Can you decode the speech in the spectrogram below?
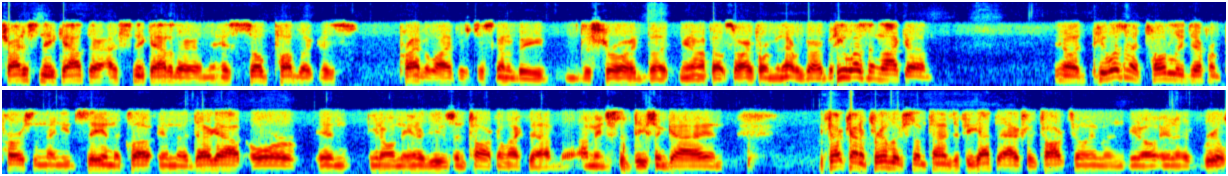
try to sneak out there. I sneak out of there, and his so public, his private life is just going to be destroyed. But you know, I felt sorry for him in that regard. But he wasn't like a, you know, he wasn't a totally different person than you'd see in the club, in the dugout, or in you know, in the interviews and talking like that. But, I mean, just a decent guy, and he felt kind of privileged sometimes if you got to actually talk to him, and you know, in a real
